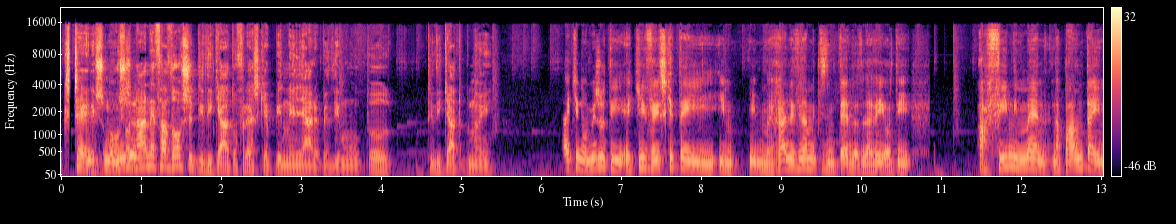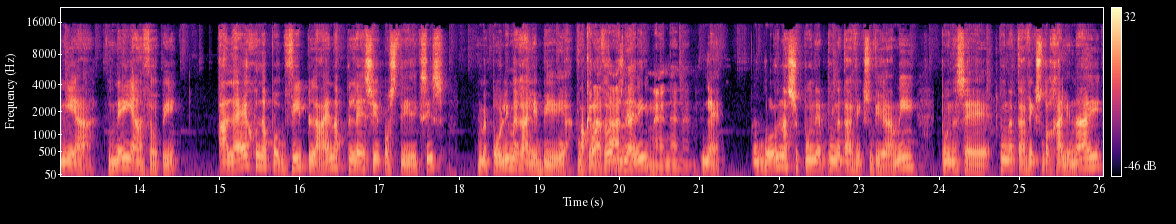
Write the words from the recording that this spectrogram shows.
Ξέρεις, νομίζω... όσο να είναι θα δώσει τη δικιά του φρέσκια πινελιά ρε παιδί μου, το... τη δικιά του πνοή. Και νομίζω ότι εκεί βρίσκεται η, η, η μεγάλη δύναμη της Nintendo, δηλαδή ότι αφήνει μεν να πάρουν τα ενία νέοι άνθρωποι, αλλά έχουν από δίπλα ένα πλαίσιο υποστήριξης με πολύ μεγάλη εμπειρία. Που, που κρατάνε, δηλαδή, ναι, ναι, ναι. ναι. Ναι που μπορούν να σου πούνε πού να τραβήξουν τη γραμμή, πού να, σε, πού να τραβήξουν το χαλινάρι,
